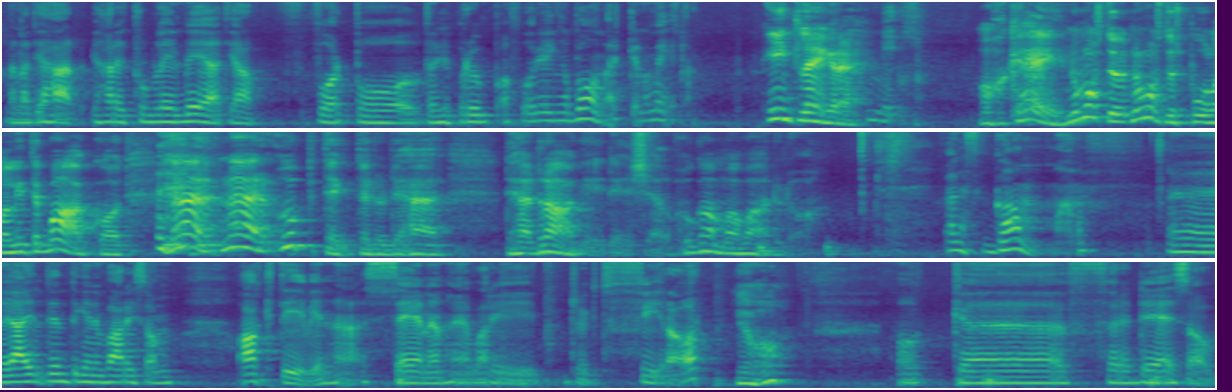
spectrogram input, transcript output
Men att jag har, jag har ett problem det är att jag får på, till exempel på rumpan får jag inga blåmärken och mera. Inte längre? Nej. Okej, nu, måste du, nu måste du spola lite bakåt. När, när upptäckte du det här, det här draget i dig själv? Hur gammal var du då? Jag är ganska gammal. Eh, Jag har egentligen varit som aktiv i den här scenen har jag varit i drygt fyra år. Ja. Och eh, före det så,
